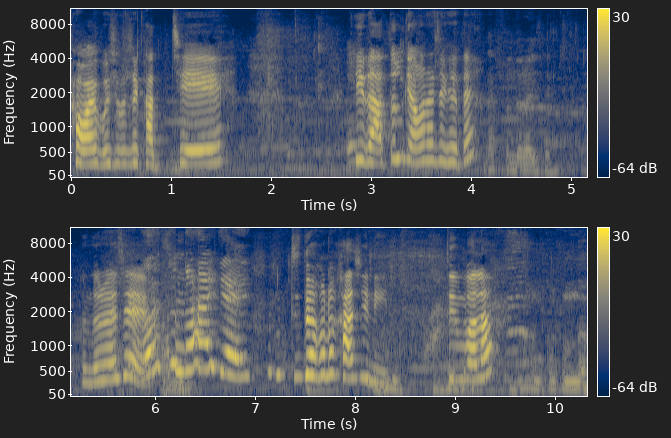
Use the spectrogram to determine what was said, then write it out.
সবাই বসে বসে খাচ্ছে। কি রাতুল কেমন আছে খেতে? সুন্দর হয়েছে। সুন্দর হয়েছে? সুন্দর হয়েছে। তুই তো এখনও খাসিনি। তুমি বলো। খুব সুন্দর।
